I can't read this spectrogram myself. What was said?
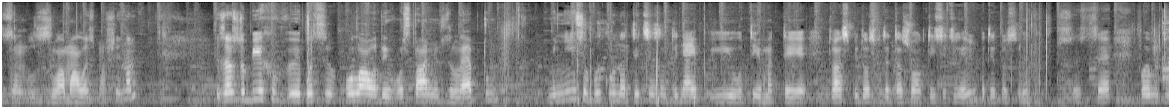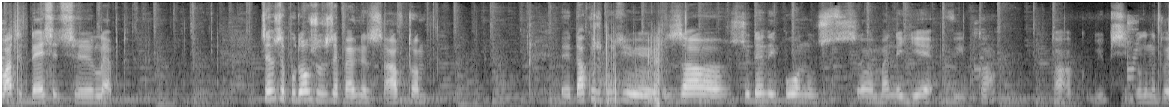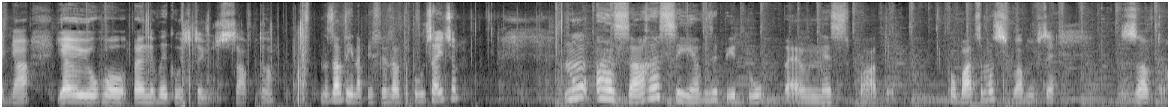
зл- зламалась машина. Зараз добіг, пос- полагодив останню злепту. Мені, щоб виконати це завдання і, отримати 20 досвіду та 40 тисяч гривень, потрібно це поремонтувати 10 лепт. Це вже продовжу вже певне завтра. Е, Також, друзі, за щоденний бонус е, в мене є віпка. Так, віп сільвер на два дня. Я його, певне, використаю завтра. На завтра і на післязавтра, виходить. Ну, а зараз я вже піду, певне, спати. Побачимось з вами все завтра.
